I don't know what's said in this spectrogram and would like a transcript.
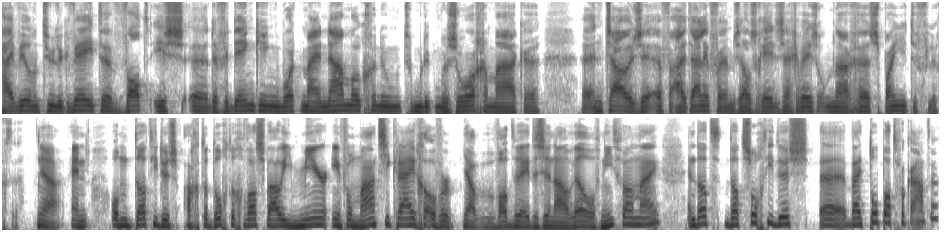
hij wil natuurlijk weten wat is uh, de verdenking, wordt mijn naam ook genoemd, moet ik me zorgen maken. en zou ze uiteindelijk voor hem zelfs reden zijn geweest om naar Spanje te vluchten. Ja, en omdat hij dus achterdochtig was, wou hij meer informatie krijgen over ja, wat weten ze nou wel of niet van mij. En dat, dat zocht hij dus bij topadvocaten?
